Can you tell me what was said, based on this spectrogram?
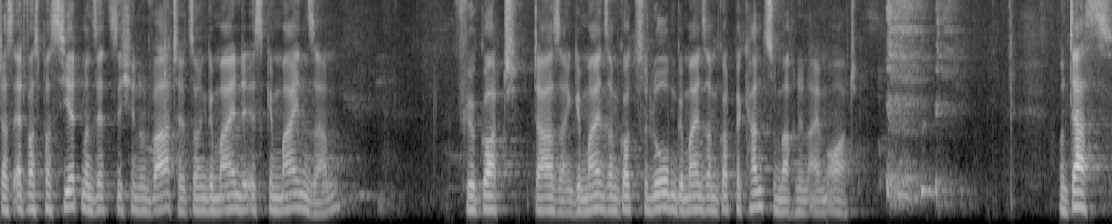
dass etwas passiert, man setzt sich hin und wartet, sondern Gemeinde ist gemeinsam für Gott da sein, gemeinsam Gott zu loben, gemeinsam Gott bekannt zu machen in einem Ort. Und das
